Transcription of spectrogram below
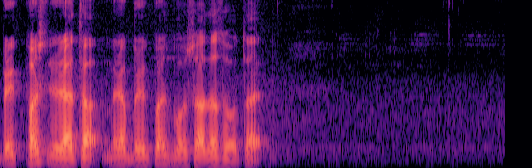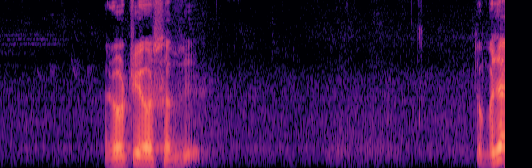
بریک فاسٹ لے رہا تھا، میرا بریک فاسٹ بہت سادہ سا ہوتا ہے۔ روٹی اور سبزی۔ تو مجھے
